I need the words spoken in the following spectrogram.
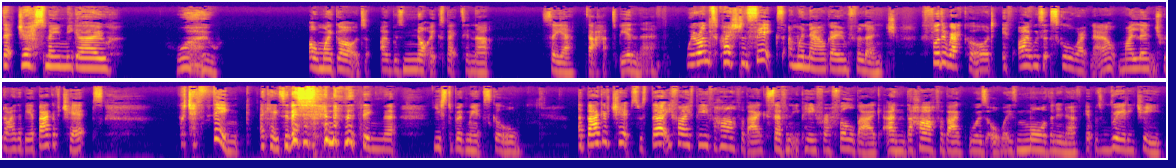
that just made me go, whoa, oh my God, I was not expecting that. So yeah, that had to be in there. We're on to question six and we're now going for lunch. For the record, if I was at school right now, my lunch would either be a bag of chips, which I think, okay, so this is another thing that used to bug me at school a bag of chips was 35p for half a bag, 70p for a full bag, and the half a bag was always more than enough. It was really cheap.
